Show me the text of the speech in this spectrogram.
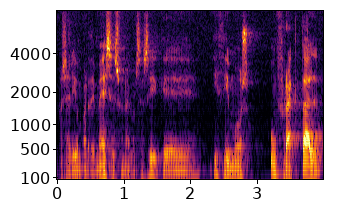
pues sería un par de meses, una cosa así, que hicimos un fractal,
